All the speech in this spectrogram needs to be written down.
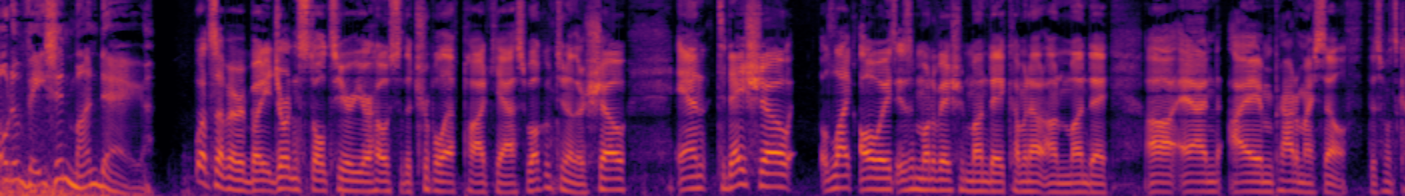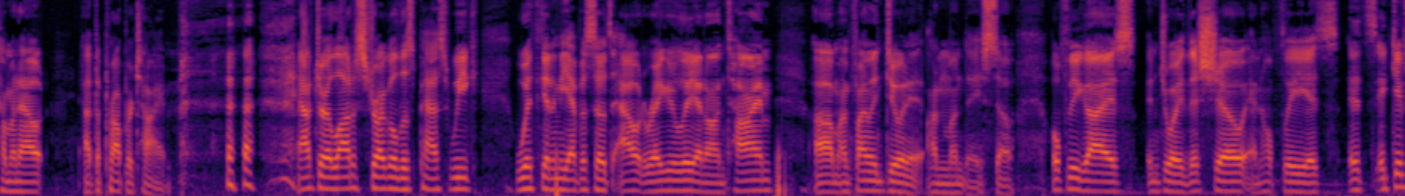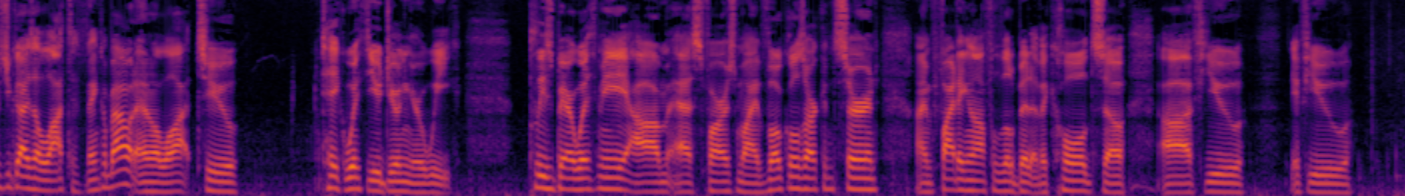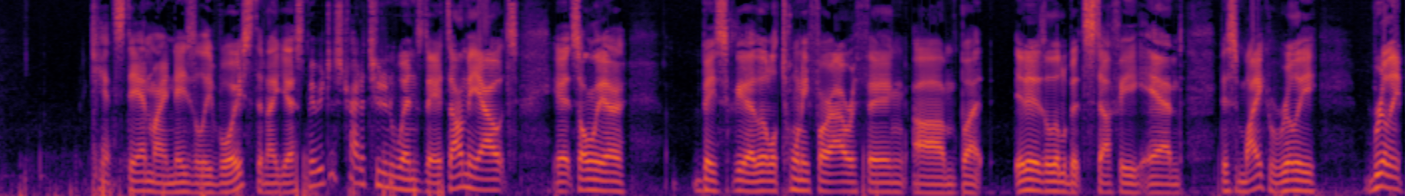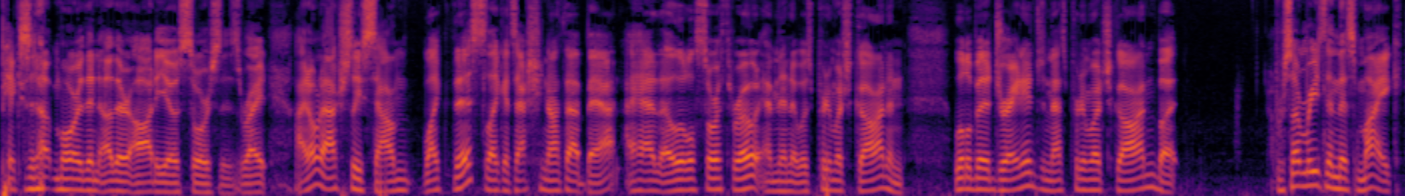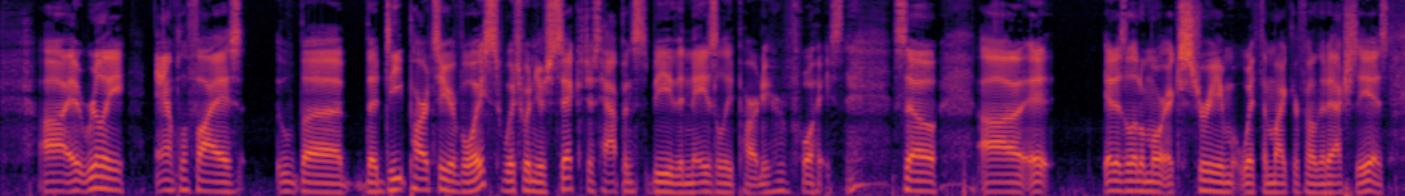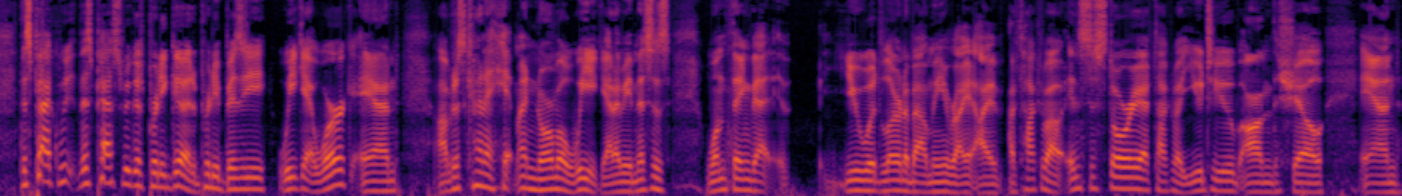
Motivation Monday. What's up, everybody? Jordan Stolz here, your host of the Triple F podcast. Welcome to another show. And today's show like always, is a Motivation Monday coming out on Monday, uh, and I am proud of myself. This one's coming out at the proper time. After a lot of struggle this past week with getting the episodes out regularly and on time, um, I'm finally doing it on Monday. So hopefully you guys enjoy this show, and hopefully it's it's it gives you guys a lot to think about and a lot to take with you during your week please bear with me um, as far as my vocals are concerned. I'm fighting off a little bit of a cold, so uh, if you if you can't stand my nasally voice, then I guess maybe just try to tune in Wednesday. It's on the outs. It's only a basically a little 24 hour thing, um, but it is a little bit stuffy, and this mic really really picks it up more than other audio sources, right? I don't actually sound like this. Like it's actually not that bad. I had a little sore throat and then it was pretty much gone and a little bit of drainage and that's pretty much gone. But for some reason, this mic, uh, it really amplifies the the deep parts of your voice, which when you're sick just happens to be the nasally part of your voice. So uh, it it is a little more extreme with the microphone than it actually is. This pack week, this past week was pretty good. A pretty busy week at work, and I've just kind of hit my normal week. And I mean, this is one thing that you would learn about me, right? I've, I've talked about Insta Story, I've talked about YouTube on the show, and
